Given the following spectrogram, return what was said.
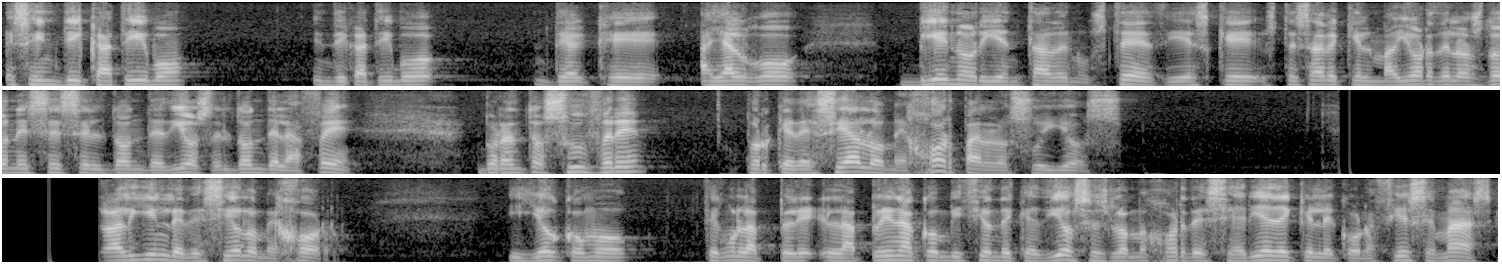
ese indicativo, indicativo de que hay algo bien orientado en usted, y es que usted sabe que el mayor de los dones es el don de Dios, el don de la fe. Por lo tanto, sufre porque desea lo mejor para los suyos. alguien le desea lo mejor. Y yo como tengo la, plena convicción de que Dios es lo mejor, desearía de que le conociese más,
